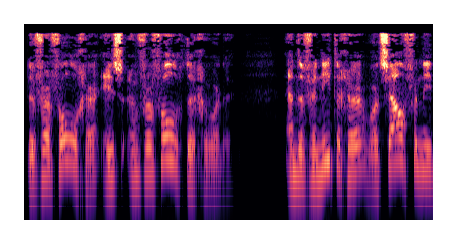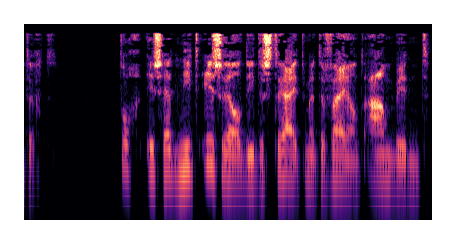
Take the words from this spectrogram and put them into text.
De vervolger is een vervolgde geworden en de vernietiger wordt zelf vernietigd. Toch is het niet Israël die de strijd met de vijand aanbindt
